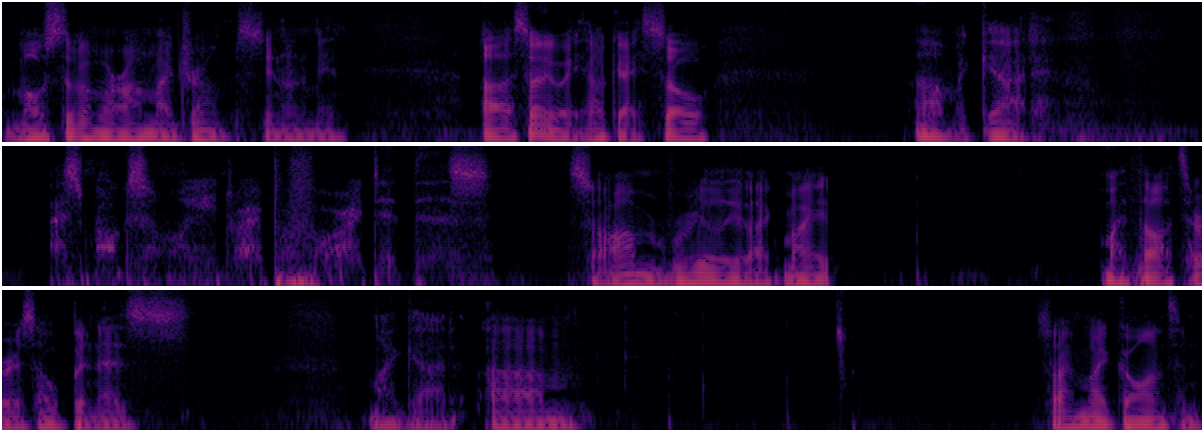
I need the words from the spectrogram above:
Most of them are on my drums. You know what I mean? Uh, so anyway, okay. So, oh my god, I smoked some weed right before I did this. So I'm really like my my thoughts are as open as my God. Um, so I might go on some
